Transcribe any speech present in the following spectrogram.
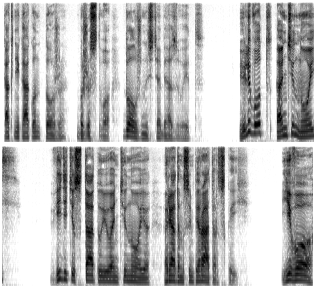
Как-никак он тоже божество, должность обязывает. Или вот Антиной. Видите статую Антиноя рядом с императорской? Его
